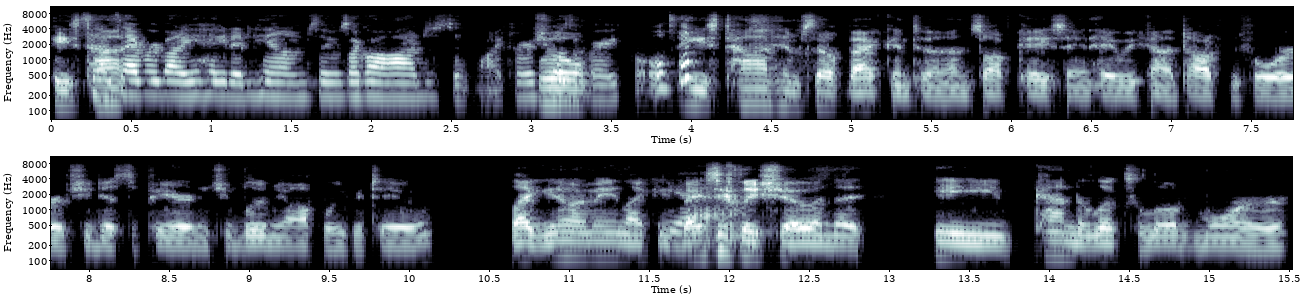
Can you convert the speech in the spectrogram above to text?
he's since everybody hated him, so he was like, oh, I just didn't like her. She Well, wasn't very cool. he's tying himself back into an unsolved case, saying, "Hey, we kind of talked before. She disappeared, and she blew me off a week or two. Like, you know what I mean? Like, he's Yeah. basically showing that he kind of looks a little more,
